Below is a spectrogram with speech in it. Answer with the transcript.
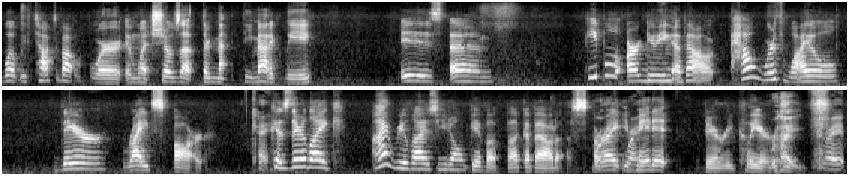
what we've talked about before and what shows up thema- thematically is um, people arguing about how worthwhile their rights are okay. because they're like, I realize you don't give a fuck about us. All Right. right, you've Right. made it very clear. Right. Right.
